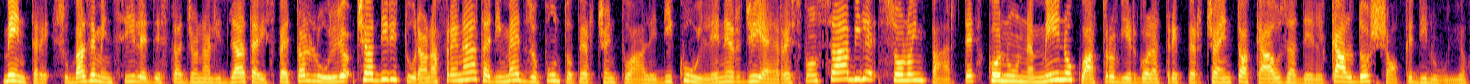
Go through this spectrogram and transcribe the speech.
mentre su base mensile destagionalizzata rispetto a luglio c'è addirittura una frenata frenata di mezzo punto percentuale, di cui l'energia è responsabile solo in parte, con un meno 4,3% a causa del caldo shock di luglio.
